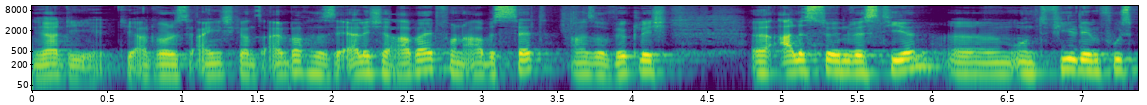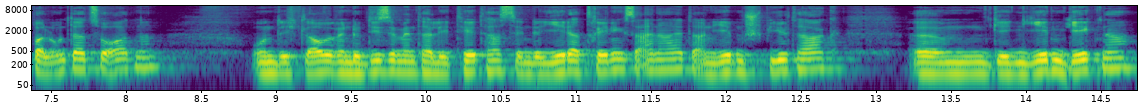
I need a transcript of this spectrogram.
Ja, die, die Antwort ist eigentlich ganz einfach. Es ist ehrliche Arbeit von A bis Z. Also wirklich äh, alles zu investieren äh, und viel dem Fußball unterzuordnen. Und ich glaube, wenn du diese Mentalität hast in jeder Trainingseinheit, an jedem Spieltag, ähm, gegen jeden Gegner,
